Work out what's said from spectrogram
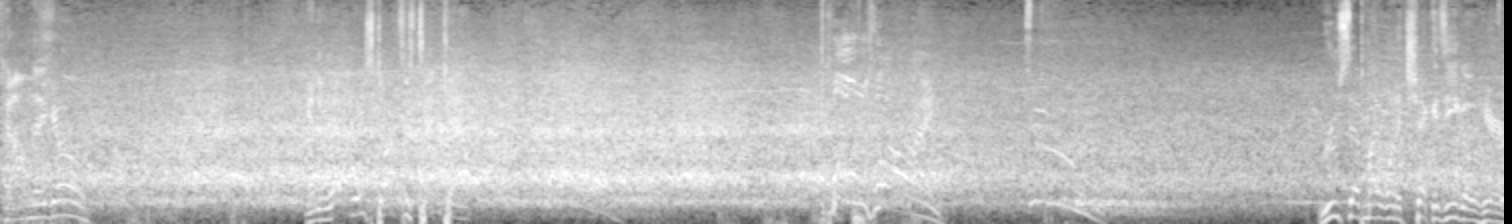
Down they go. And the referee starts his 10 count. Clothesline! Rusev might want to check his ego here.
